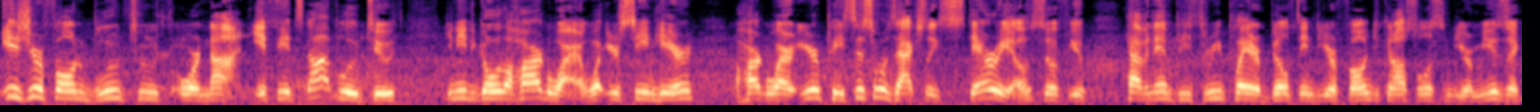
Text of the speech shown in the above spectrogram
is your phone Bluetooth or not? If it's not Bluetooth, you need to go with a hardwire. What you're seeing here, a hardwire earpiece. This one's actually stereo, so if you have an MP3 player built into your phone, you can also listen to your music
